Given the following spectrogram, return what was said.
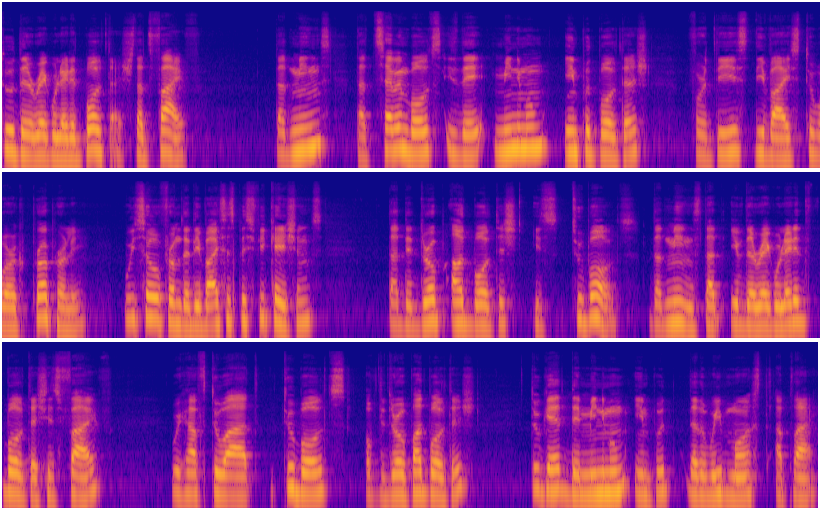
to the regulated voltage, that 5. That means that 7 volts is the minimum input voltage for this device to work properly. We saw from the device specifications that the dropout voltage is 2 volts. That means that if the regulated voltage is 5, we have to add 2 volts of the dropout voltage to get the minimum input that we must apply.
